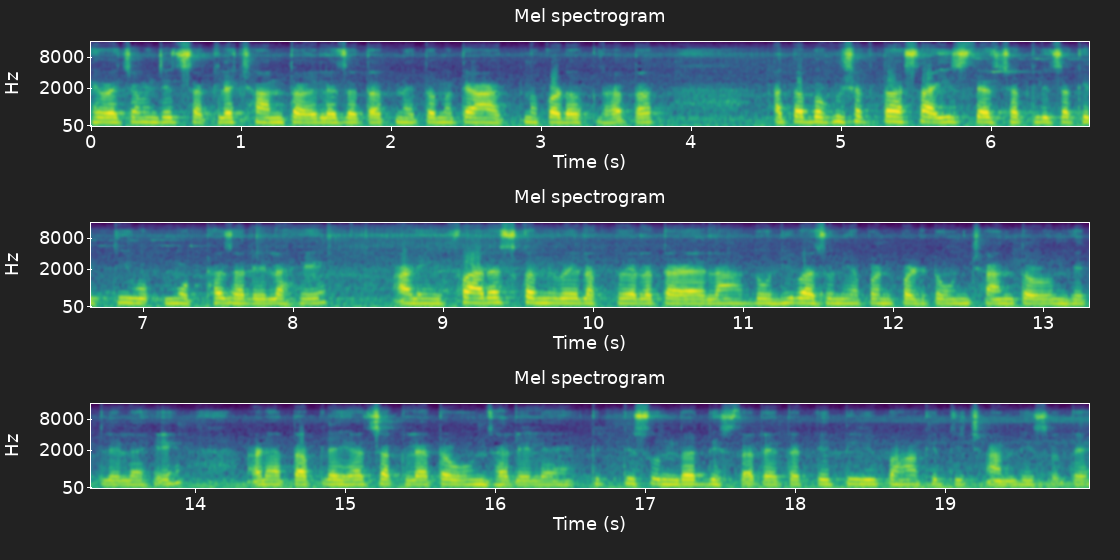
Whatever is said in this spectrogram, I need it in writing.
ठेवायच्या म्हणजे चकल्या छान तळल्या जातात नाही तर मग त्या आतनं कडक राहतात. आता बघू शकता साईज त्या चकलीचा किती मोठा झालेला आहे. आणि फारच कमी वेळ लागतो याला तळायला. दोन्ही बाजूनी आपण पलटवून छान तळून घेतलेलं आहे. आणि आता आपल्या ह्या चकल्या तळून झालेल्या आहे. किती सुंदर दिसतात आहे तर ते तीळ पहा किती छान दिसत आहे.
